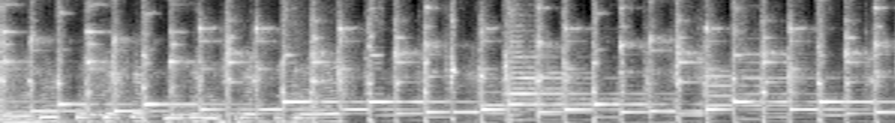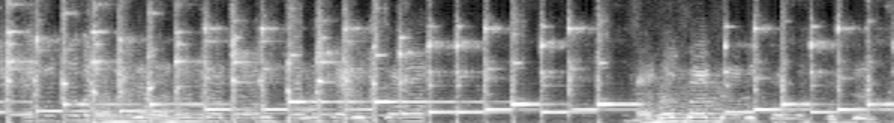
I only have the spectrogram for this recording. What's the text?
पहिले पंच आता पूर्ण विश्रांती घ्या आम्ही आनंदात ज्ञानू सावंत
